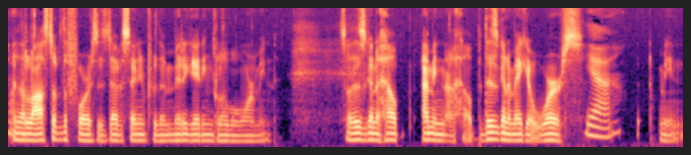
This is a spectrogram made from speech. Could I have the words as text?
and the loss of the forest is devastating for the mitigating global warming. So this is going to help. I mean, not help, but this is going to make it worse. yeah I mean,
